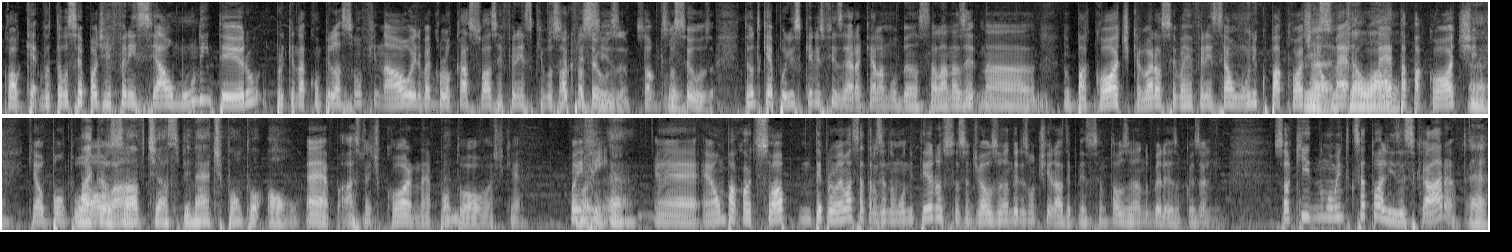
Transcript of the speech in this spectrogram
Qualquer, então você pode referenciar o mundo inteiro, porque na compilação final ele vai colocar só as referências que você só que precisa, você usa. Só que Sim. você usa. Tanto que é por isso que eles fizeram aquela mudança lá nas, na, no pacote, que agora você vai referenciar um único pacote, é, que é um me, é o meta pacote, é. que é o ponto Microsoft ASP.NET.all. É, ASP.NET Core, né? Ponto .all, acho que é. Bom, enfim, é. é. É, um pacote só, não tem problema, você está trazendo o mundo inteiro, se você não estiver usando, eles vão tirar as dependências que você não está usando, beleza, coisa linda. Só que no momento que você atualiza esse cara, é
